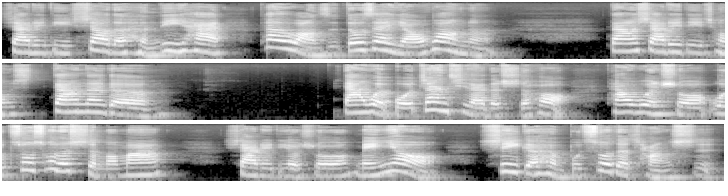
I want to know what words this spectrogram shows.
夏绿蒂笑得很厉害，他的网子都在摇晃呢。当夏绿蒂从当那个当韦伯站起来的时候，他问说：“我做错了什么吗？”夏绿蒂又说：“没有，是一个很不错的尝试。”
